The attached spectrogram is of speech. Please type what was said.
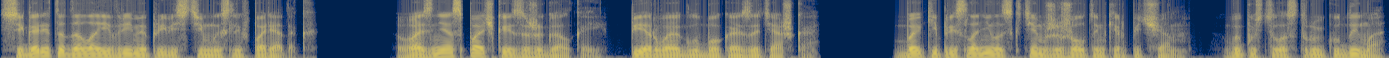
Сигарета дала ей время привести мысли в порядок. Возня с пачкой и зажигалкой, первая глубокая затяжка. Бекки прислонилась к тем же желтым кирпичам, выпустила струйку дыма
